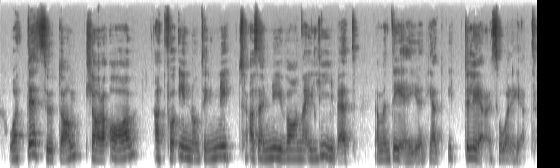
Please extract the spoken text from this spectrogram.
Och att dessutom klara av att få in någonting nytt, alltså en ny vana i livet, ja men det är ju en helt ytterligare svårighet.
